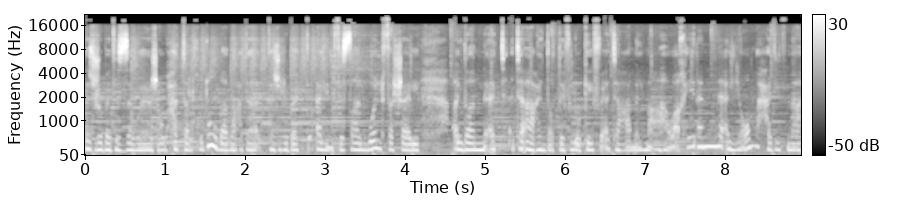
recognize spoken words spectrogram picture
تجربة الزواج أو حتى الخطوبة بعد تجربة الانفصال والفشل. أيضا عند الطفل وكيف أتعامل معها. وأخيرا اليوم حديثنا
